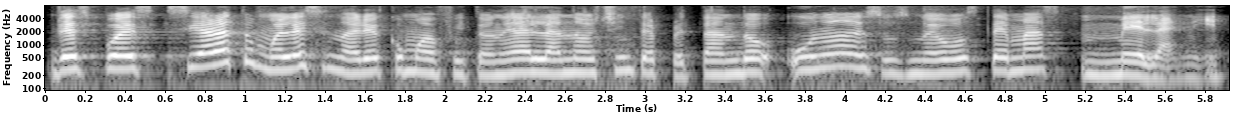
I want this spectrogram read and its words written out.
Después, Ciara tomó el escenario como anfitriona de la noche interpretando uno de sus nuevos temas, Melanie.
